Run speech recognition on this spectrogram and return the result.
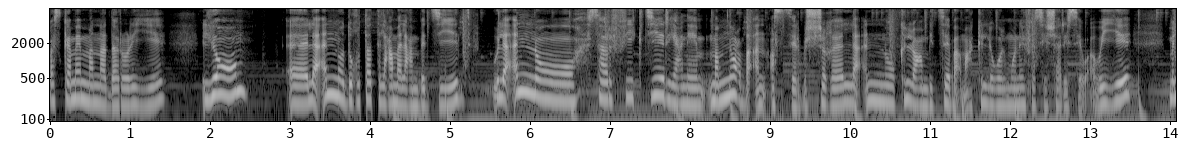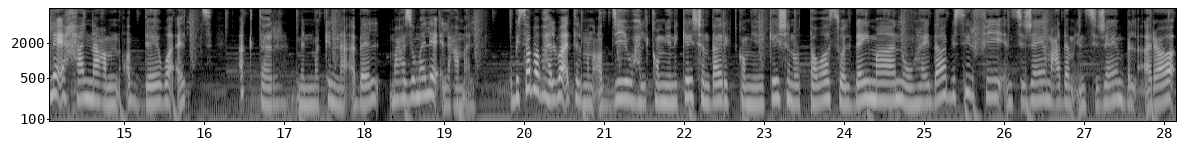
بس كمان منا ضرورية. اليوم آه، لأنه ضغوطات العمل عم بتزيد. ولأنه صار في كتير يعني ممنوع بقى نقصر بالشغل لأنه كله عم بيتسابق مع كله والمنافسة شرسة وقوية. منلاقي حالنا عم نقضي وقت أكتر من ما كنا قبل مع زملاء العمل. وبسبب هالوقت اللي بنقضيه وهال communication direct communication والتواصل دايما وهيدا بصير في انسجام عدم انسجام بالآراء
